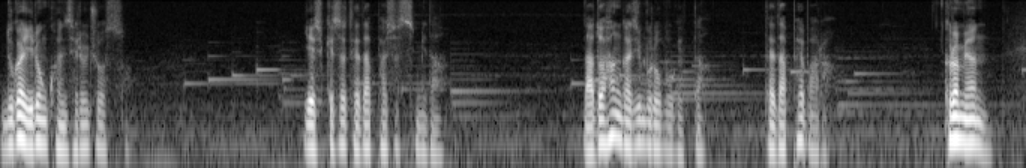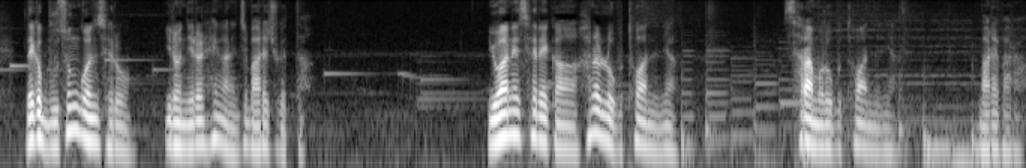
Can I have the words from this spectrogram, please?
누가 이런 권세를 주었소? 예수께서 대답하셨습니다. 나도 한 가지 물어보겠다. 대답해봐라. 그러면 내가 무슨 권세로 이런 일을 행하는지 말해주겠다. 요한의 세례가 하늘로부터 왔느냐? 사람으로부터 왔느냐? 말해봐라.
